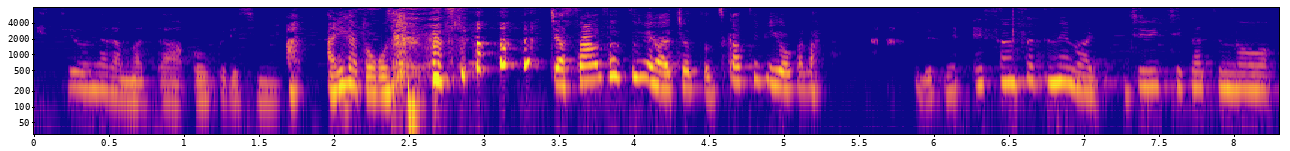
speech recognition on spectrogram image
必要ならまたお送りします。あ、ありがとうございます。じゃあ3冊目はちょっと使ってみようかな。ですね。え、3冊目は11月の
